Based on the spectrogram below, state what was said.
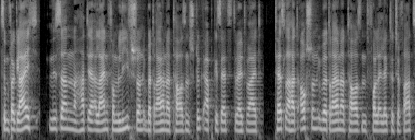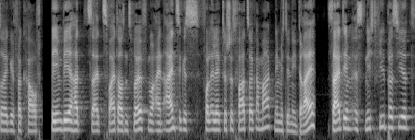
Zum Vergleich, Nissan hat ja allein vom Leaf schon über 300.000 Stück abgesetzt weltweit. Tesla hat auch schon über 300.000 vollelektrische Fahrzeuge verkauft. BMW hat seit 2012 nur ein einziges vollelektrisches Fahrzeug am Markt, nämlich den i3. Seitdem ist nicht viel passiert.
